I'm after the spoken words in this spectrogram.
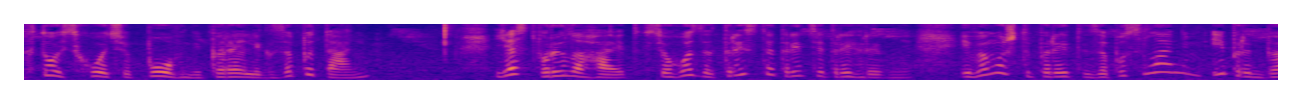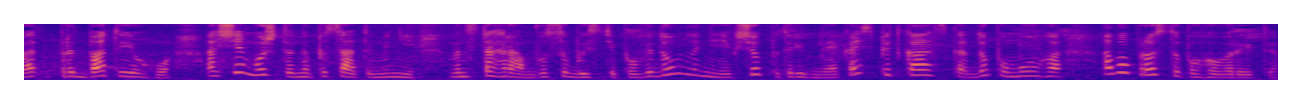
хтось хоче повний перелік запитань. Я створила гайд всього за 333 гривні, і ви можете перейти за посиланням і придбати його. А ще можете написати мені в інстаграм в особисті повідомлення, якщо потрібна якась підказка, допомога або просто поговорити.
